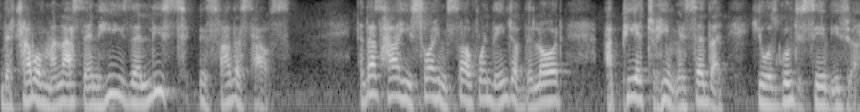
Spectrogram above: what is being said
the tribe of Manasseh, and he is the least in his father's house. And that's how he saw himself when the angel of the Lord appeared to him and said that he was going to save Israel.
